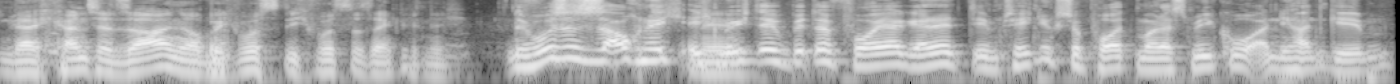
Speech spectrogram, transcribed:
Ja, ich kann es jetzt sagen, aber ich wusste, ich wusste es eigentlich nicht. Du wusstest es auch nicht. Ich Nee. möchte bitte vorher gerne dem Techniksupport mal das Mikro an die Hand geben.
